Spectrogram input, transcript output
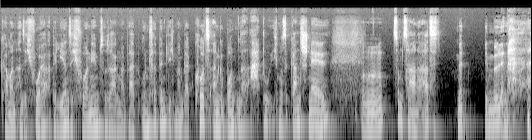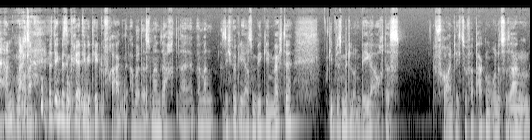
kann man an sich vorher appellieren, sich vornehmen, zu sagen, man bleibt unverbindlich, man bleibt kurz angebunden und sagt, ah du, ich muss ganz schnell zum Zahnarzt mit dem Müll in der Hand. Nein, man hat natürlich ein bisschen Kreativität gefragt, aber dass man sagt, äh, wenn man sich wirklich aus dem Weg gehen möchte, gibt es Mittel und Wege, auch das freundlich zu verpacken, ohne zu sagen,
